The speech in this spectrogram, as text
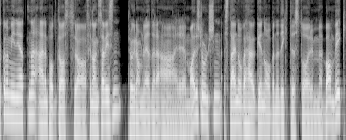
Økonominyhetene er en podkast fra Finansavisen. Programledere er Marius Lorentzen, Stein Ove Haugen og Benedikte Storm Bamvik.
